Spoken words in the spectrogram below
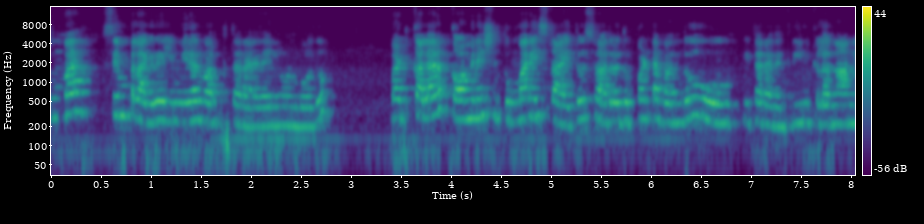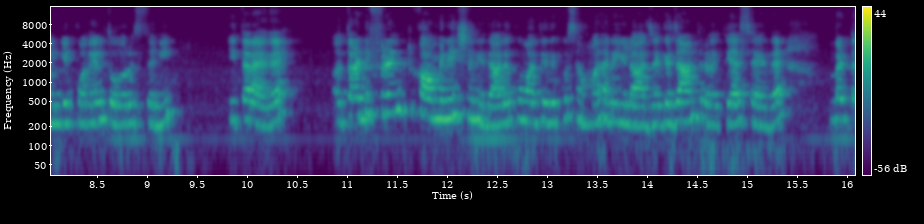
ತುಂಬ ಸಿಂಪಲ್ ಆಗಿದೆ. ಇಲ್ಲಿ ಮಿರರ್ ವರ್ಕ್ ಥರ ಇದೆ, ಇಲ್ಲಿ ನೋಡ್ಬೋದು. ಬಟ್ ಕಲರ್ ಕಾಂಬಿನೇಷನ್ ತುಂಬಾ ಇಷ್ಟ ಆಯಿತು. ಸೊ ಅದರ ದುಪ್ಪಟ್ಟ ಬಂದು ಈ ಥರ ಇದೆ. ಗ್ರೀನ್ ಕಲರ್ ನಾನು ನಿಮಗೆ ಕೊನೆಯಲ್ಲಿ ತೋರಿಸ್ತೀನಿ. ಈ ಥರ ಇದೆ. ಒಂಥರ ಡಿಫ್ರೆಂಟ್ ಕಾಂಬಿನೇಷನ್ ಇದೆ. ಅದಕ್ಕೂ ಮತ್ತು ಇದಕ್ಕೂ ಸಂಬಂಧನೇ ಇಲ್ಲ. ಜಗಜಾಂತರ ವ್ಯತ್ಯಾಸ ಇದೆ. ಬಟ್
